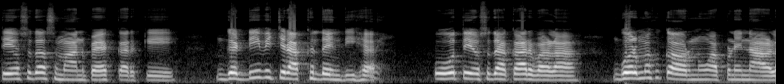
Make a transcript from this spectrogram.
ਤੇ ਉਸ ਦਾ ਸਮਾਨ ਪੈਕ ਕਰਕੇ ਗੱਡੀ ਵਿੱਚ ਰੱਖ ਦਿੰਦੀ ਹੈ। ਉਹ ਤੇ ਉਸ ਦਾ ਘਰ ਵਾਲਾ ਗੁਰਮੁਖ ਕੌਰ ਨੂੰ ਆਪਣੇ ਨਾਲ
